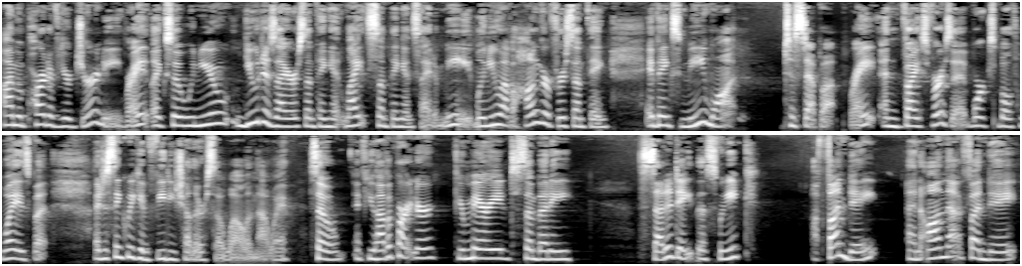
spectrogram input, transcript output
I'm a part of your journey, right? Like, so when you, you desire something, it lights something inside of me. When you have a hunger for something, it makes me want to step up, right? And vice versa. It works both ways, but I just think we can feed each other so well in that way. So if you have a partner, if you're married to somebody, set a date this week, a fun date. And on that fun date,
